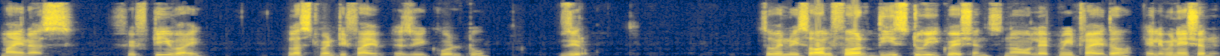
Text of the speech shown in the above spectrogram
minus 50y plus 25 is equal to 0 so when we solve for these two equations, now let me try the elimination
